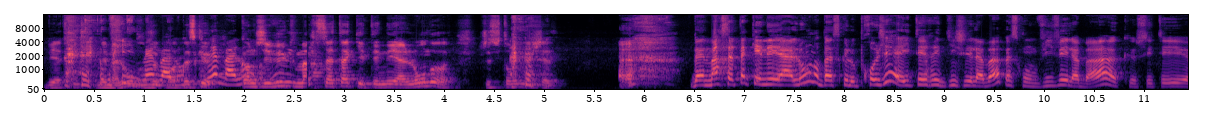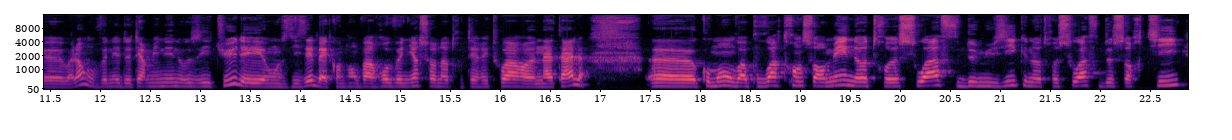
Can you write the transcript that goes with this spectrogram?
Béatrice, même à Londres, je crois. Parce que quand j'ai vu que Mars Attack était né à Londres, je suis tombé de ma chaise. ben, Mars Attack est né à Londres parce que le projet a été rédigé là-bas, parce qu'on vivait là-bas, que c'était, euh, voilà, on venait de terminer nos études et on se disait, ben, quand on va revenir sur notre territoire euh, natal, euh, comment on va pouvoir transformer notre soif de musique, notre soif de sortie,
